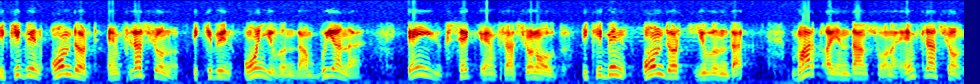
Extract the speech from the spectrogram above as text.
2014 enflasyonu 2010 yılından bu yana en yüksek enflasyon oldu. 2014 yılında Mart ayından sonra enflasyon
